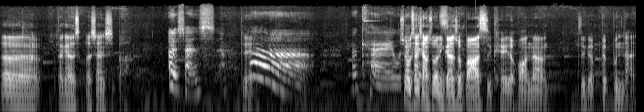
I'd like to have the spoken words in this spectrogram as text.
呃，大概二二三十吧。二三十啊？对。啊，OK。所以我才想说，你刚刚说八十 K 的话，那这个不不难。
